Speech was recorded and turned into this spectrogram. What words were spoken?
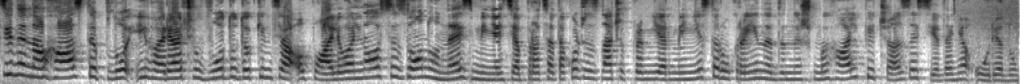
Ціни на газ, тепло і гарячу воду до кінця опалювального сезону не зміняться. Про це також зазначив прем'єр-міністр України Денис Шмигаль під час засідання уряду.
